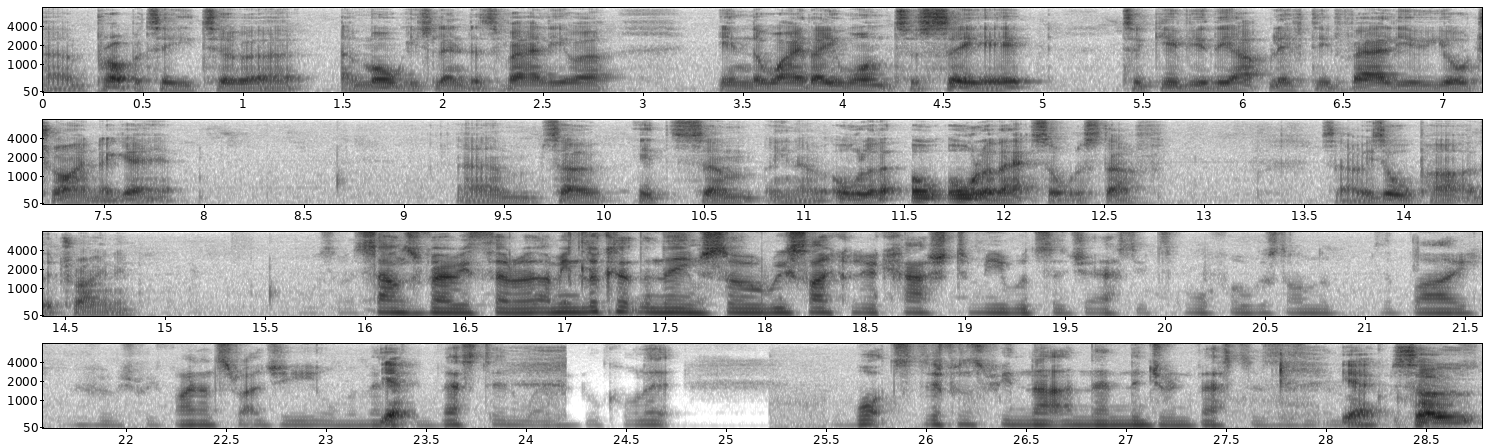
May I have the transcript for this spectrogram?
um, property to a, a mortgage lender's valuer in the way they want to see it to give you the uplifted value you're trying to get. Um, so it's um, you know all of that, all, all of that sort of stuff. So it's all part of the training. So it sounds very thorough. I mean, looking at the name, so recycle your cash to me would suggest it's more focused on the, the buy, refurbish, refinance strategy, or momentum Yeah. investing, whatever people call it. What's the difference between that and then Ninja Investors? Is it Yeah. So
